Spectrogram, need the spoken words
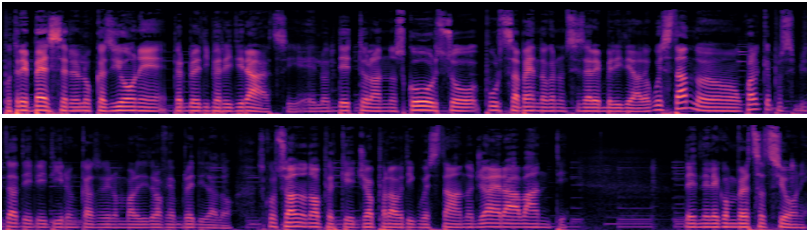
potrebbe essere l'occasione per Brady per ritirarsi e l'ho detto l'anno scorso pur sapendo che non si sarebbe ritirato. Quest'anno qualche possibilità di ritiro in caso di Lombardi Trophy a Brady la do. Scorso anno no perché già parlavo di quest'anno già era avanti de- nelle conversazioni.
